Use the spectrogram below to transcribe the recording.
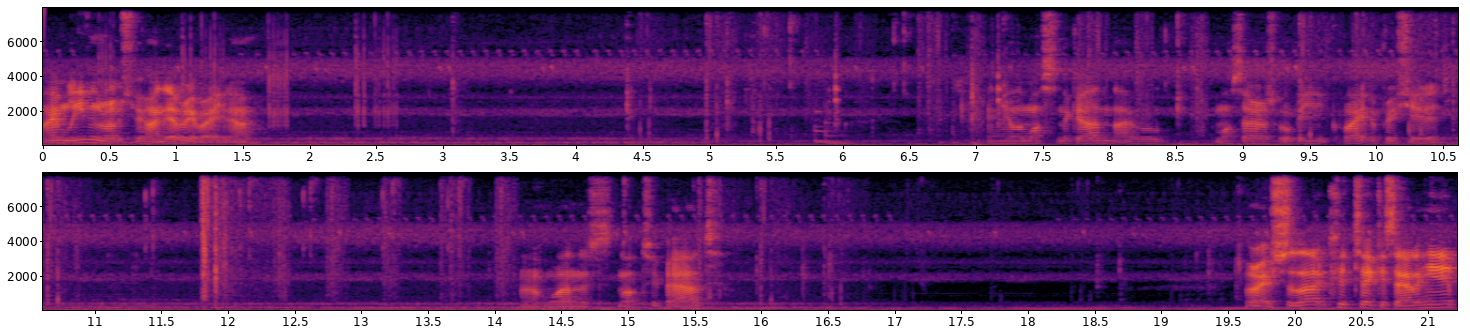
I'm leaving ropes behind everywhere, you know. Any other moss in the garden? I will... Moss arrows will be quite appreciated. That one is not too bad. Alright, so that could take us out of here.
